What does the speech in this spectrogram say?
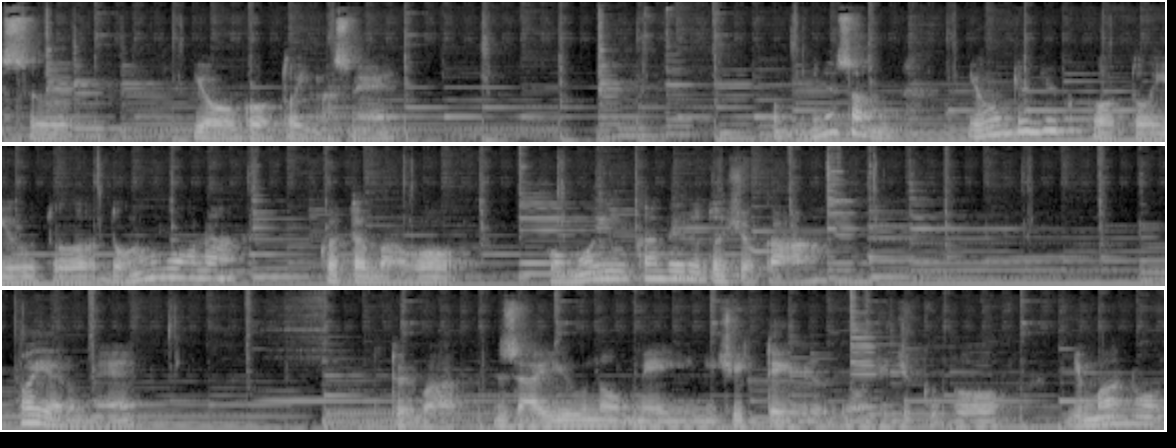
す用語と言いますね。皆さん、40熟語というとどのような言葉を思い浮かべるでしょうか？いっぱいあるね。例えば、座右の銘に知っている40熟語、今の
